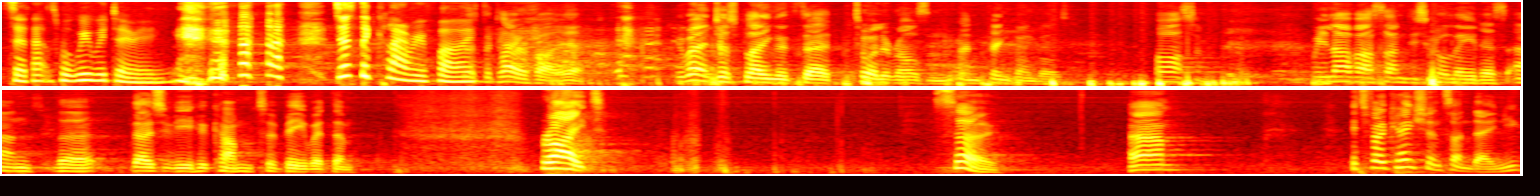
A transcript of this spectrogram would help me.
So that's what we were doing. Just to clarify. Just to clarify, yeah. We weren't just playing with uh, toilet rolls and, and ping pong balls. Awesome. We love our Sunday school leaders and the, those of you who come to be with them. Right. So, um, it's Vocation Sunday, and you're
